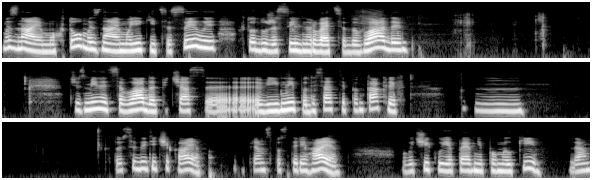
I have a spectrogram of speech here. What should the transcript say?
ми знаємо, хто, ми знаємо, які це сили, хто дуже сильно рветься до влади. Чи зміниться влада під час е, війни по десятці пентаклів? Хтось сидить і чекає прям спостерігає, вичікує певні помилки. Да?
